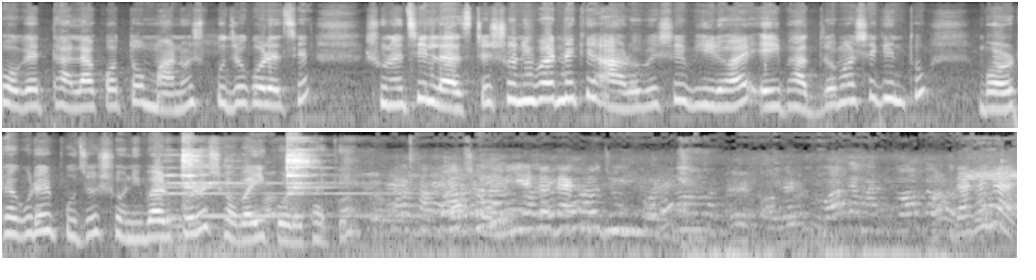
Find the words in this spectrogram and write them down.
ভোগের থালা, কত মানুষ পুজো করেছে। শুনেছি লাস্টের শনিবার নাকি আরও বেশি ভিড় হয়, এই ভাদ্র মাসে কিন্তু বড় ঠাকুরের পুজো শনিবার করে সবাই করে থাকে। দেখা যায়?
